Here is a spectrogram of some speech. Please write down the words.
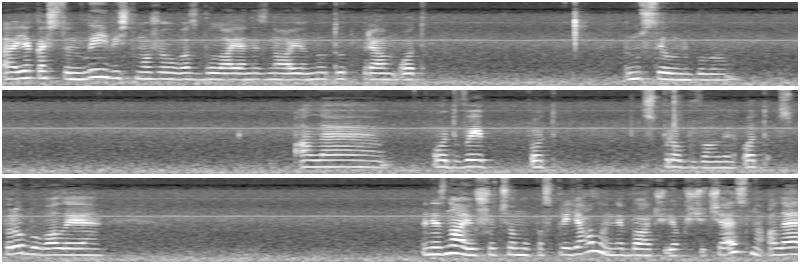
якась сонливість, може, у вас була, я не знаю. Ну тут прям от ну, сил не було. Але от ви от спробували, от спробували. Не знаю, що цьому посприяло, не бачу, якщо чесно, але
